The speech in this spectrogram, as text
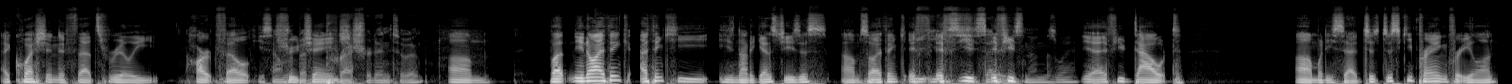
I question if that's really heartfelt He sounds true a bit change. pressured into it. Um, but you know I think I think he he's not against Jesus. Um, so I think if He- if you if you he's not in his way. yeah if you doubt um what he said, just just keep praying for Elon.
